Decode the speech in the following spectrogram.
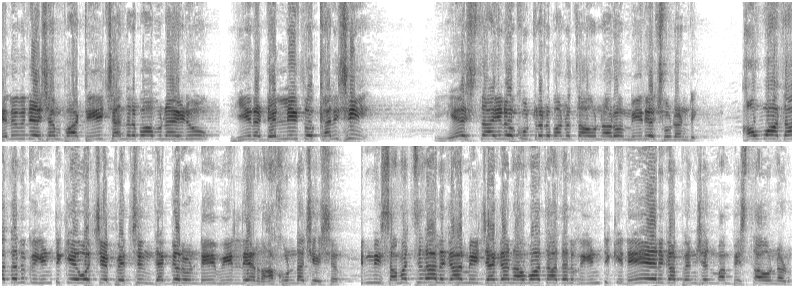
తెలుగుదేశం పార్టీ చంద్రబాబు నాయుడు ఈయన ఢిల్లీతో కలిసి ఏ స్థాయిలో కుట్రలు పన్నుతా ఉన్నారో మీరే చూడండి. అవ్వాతాతలకు ఇంటికే వచ్చే పెన్షన్ దగ్గరుండి వీళ్ళే రాకుండా చేశారు. ఇన్ని సంవత్సరాలుగా మీ జగన్ అవ్వాతాతలకు ఇంటికి నేరుగా పెన్షన్ పంపిస్తా ఉన్నాడు.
